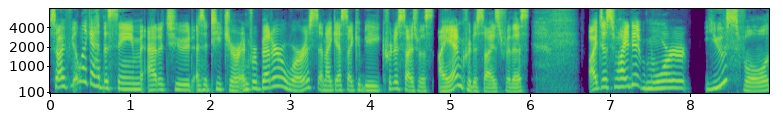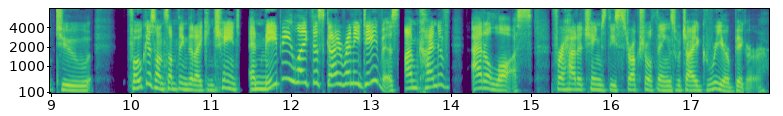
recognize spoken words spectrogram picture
So I feel like I had the same attitude as a teacher. And for better or worse, and I guess I could be criticized for this, I am criticized for this. I just find it more useful to focus on something that I can change. And maybe like this guy, Rennie Davis, I'm kind of at a loss for how to change these structural things, which I agree are bigger.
